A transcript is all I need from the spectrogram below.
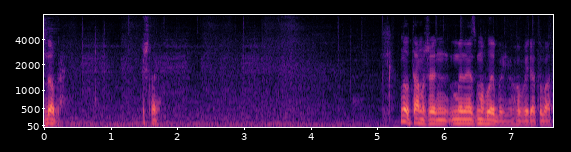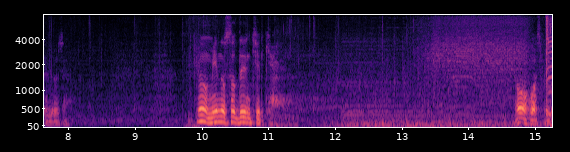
Добре. Пішли. Ну, там же ми не змогли би його врятувати, друзі. Ну, мінус один тільки. О, господи.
